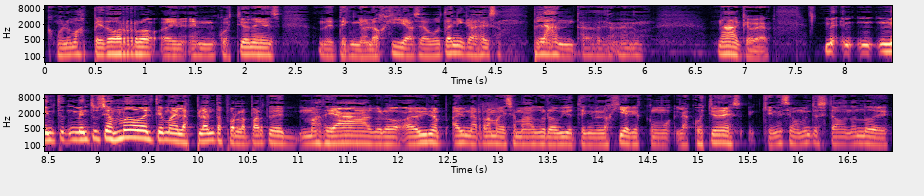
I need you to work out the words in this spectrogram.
como lo más pedorro en, cuestiones de tecnología. O sea, botánica es plantas nada que ver. Me, entusiasmaba el tema de las plantas por la parte de, más de agro. Hay una, hay una rama que se llama agrobiotecnología, que es como las cuestiones que en ese momento se estaban dando de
